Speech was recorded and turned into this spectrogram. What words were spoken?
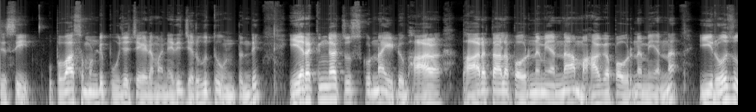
చేసి ఉపవాసం ఉండి పూజ చేయడం అనేది జరుగుతూ ఉంటుంది. ఏ రకంగా చూసుకున్నా ఇటు భా భారతాల పౌర్ణమి అన్నా మహాగ పౌర్ణమి అన్నా ఈరోజు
